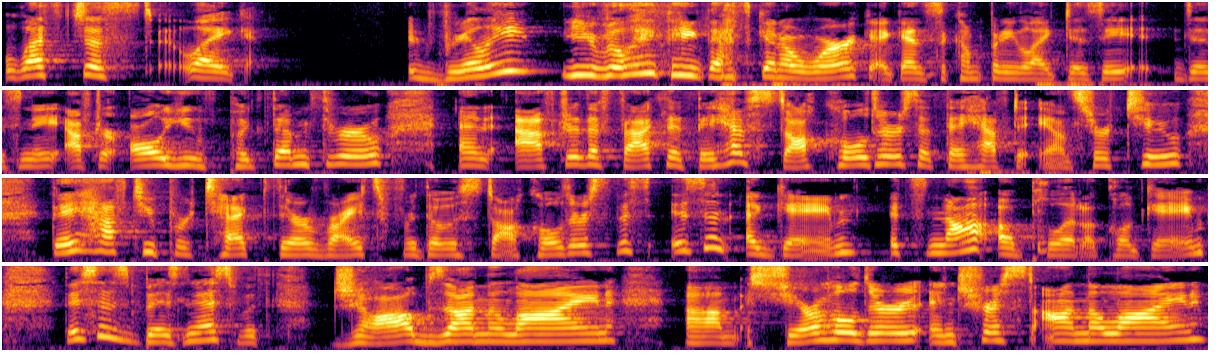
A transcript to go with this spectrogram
let's just like really? You really think that's going to work against a company like disney disney after all you've put them through? And after the fact that they have stockholders that they have to answer to they have to protect their rights for those stockholders. This isn't a game. It's not a political game. This is business with jobs on the line um, shareholder interest on the line.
